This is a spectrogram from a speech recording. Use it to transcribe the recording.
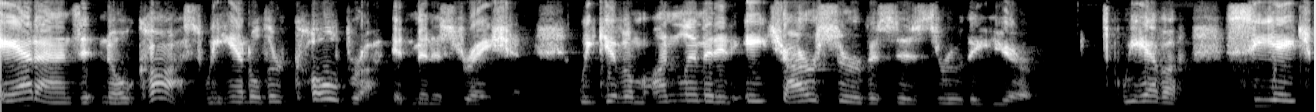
add-ons at no cost. We handle their Cobra administration. We give them unlimited HR services through the year. We have a CH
